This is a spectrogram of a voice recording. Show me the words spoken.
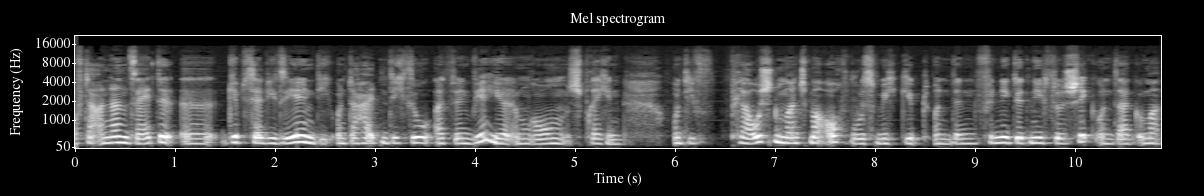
auf der anderen Seite äh, gibt es ja die Seelen, die unterhalten sich so, als wenn wir hier im Raum sprechen. Und die plauschen manchmal auch, wo es mich gibt. Und dann finde ich das nicht so schick und sage immer,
